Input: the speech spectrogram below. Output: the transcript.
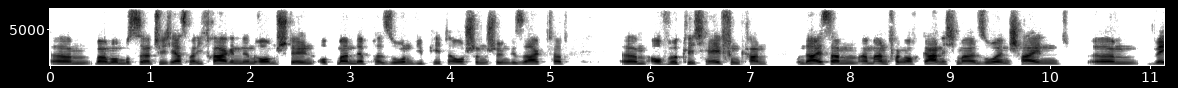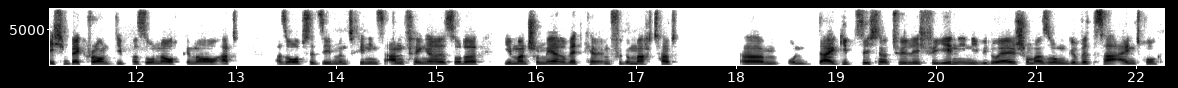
Ähm, weil man muss natürlich erstmal die Frage in den Raum stellen, ob man der Person, wie Peter auch schon schön gesagt hat, ähm, auch wirklich helfen kann. Und da ist am, am Anfang auch gar nicht mal so entscheidend, ähm, welchen Background die Person auch genau hat. Also ob es jetzt eben ein Trainingsanfänger ist oder jemand schon mehrere Wettkämpfe gemacht hat. Ähm, und da ergibt sich natürlich für jeden individuell schon mal so ein gewisser Eindruck.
